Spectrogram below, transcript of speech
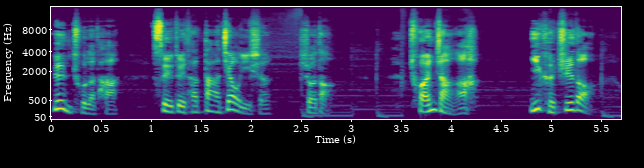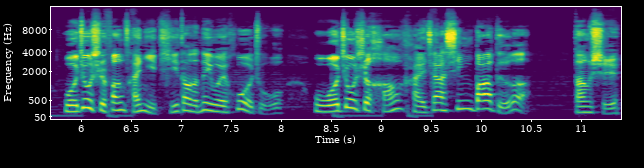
认出了他，遂对他大叫一声，说道：‘船长啊，你可知道，我就是方才你提到的那位货主，我就是航海家辛巴德。’”当时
